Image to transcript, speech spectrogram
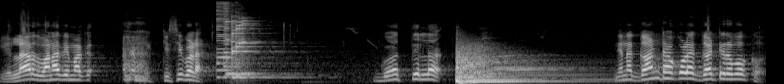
ಎಲ್ಲಾರ್ದು ವನ ದಿಮಾಕ ಕಿಸಿ ಬೇಡ. ಗೊತ್ತಿಲ್ಲ. ನಿನ್ನ ಗಂಟು ಹಾಕೊಳಕ್ಕೆ ಗಟ್ಟಿರ್ಬೇಕು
